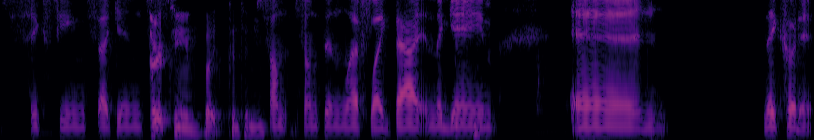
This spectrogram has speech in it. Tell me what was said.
16 seconds. 13, but continue. some something left like that in the game, and they couldn't.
